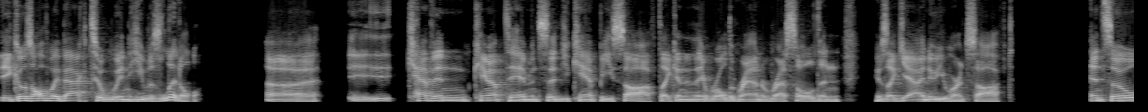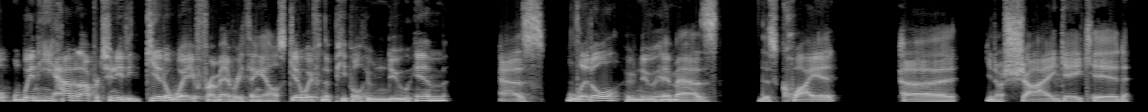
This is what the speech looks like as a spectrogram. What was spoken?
it goes all the way back to when he was little. Uh, Kevin came up to him and said, "You can't be soft." Like, and then they rolled around and wrestled, and he was like, "Yeah, I knew you weren't soft." And so when he had an opportunity to get away from everything else, get away from the people who knew him as little, who knew him as this quiet, uh, you know, shy gay kid,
